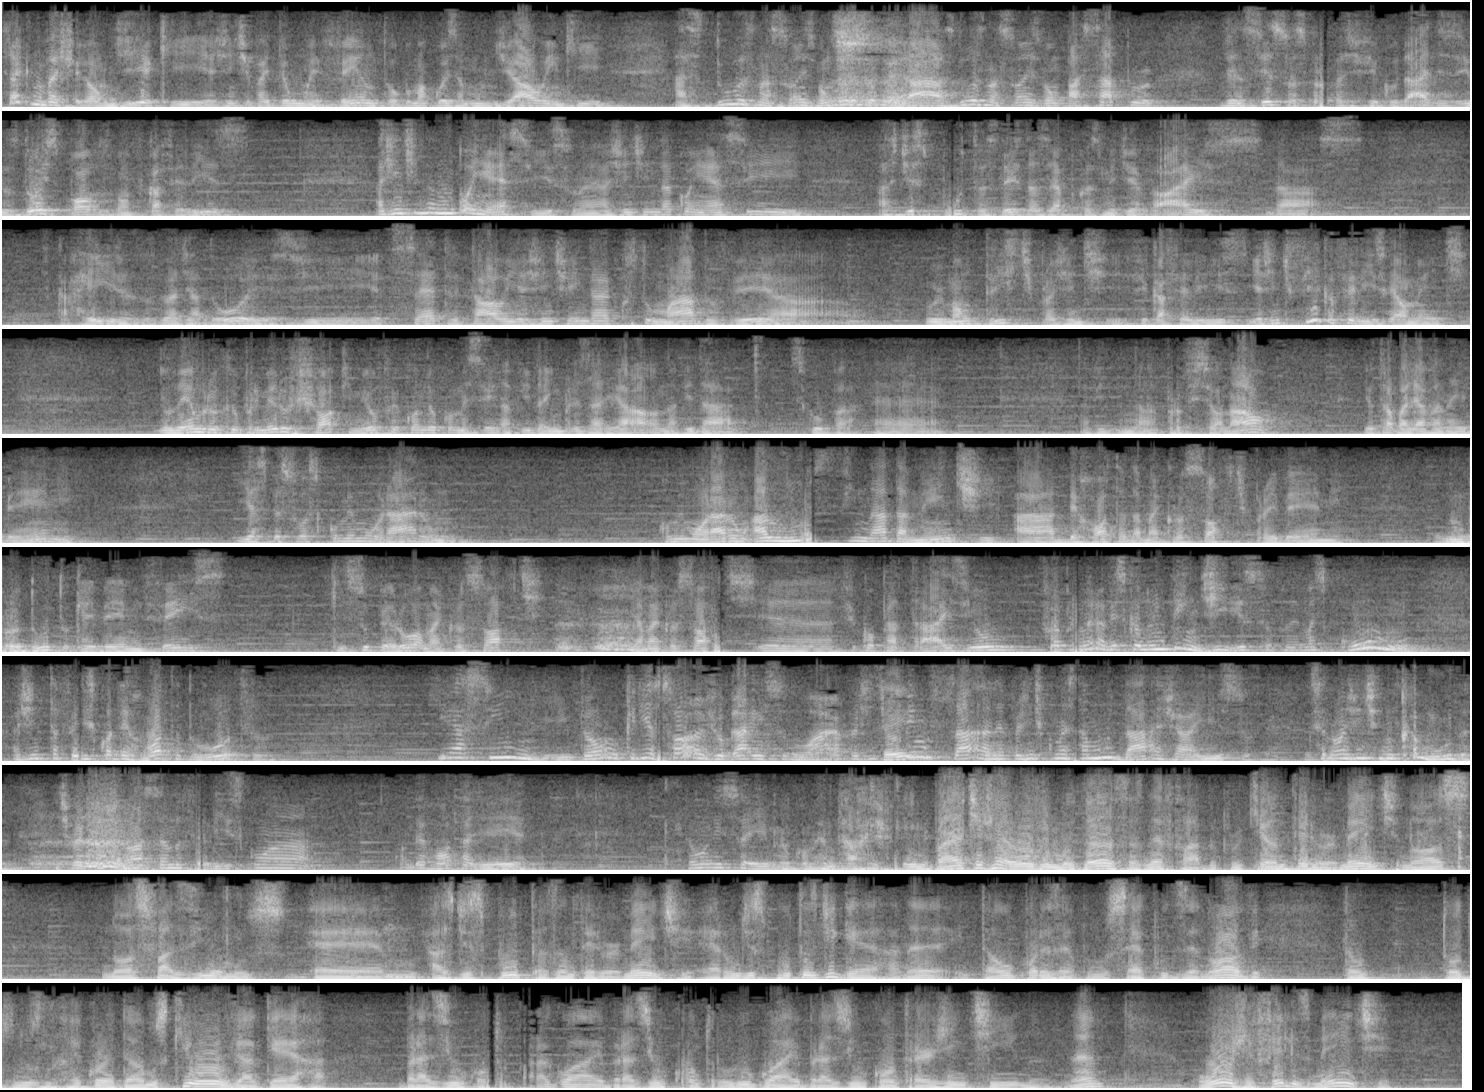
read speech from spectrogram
Será que não vai chegar um dia que a gente vai ter um evento, alguma coisa mundial em que as duas nações vão se superar, as duas nações vão passar por vencer suas próprias dificuldades e os dois povos vão ficar felizes? A gente ainda não conhece isso, né? A gente ainda conhece as disputas desde as épocas medievais, das carreiras dos gladiadores, de etc e tal, e a gente ainda é acostumado a ver a, o irmão triste para a gente ficar feliz. E a gente fica feliz realmente. Eu lembro que o primeiro choque meu foi quando eu comecei na vida empresarial, na vida, desculpa, é, na, vida, na profissional. Eu trabalhava na IBM e as pessoas comemoraram comemoraram alucinadamente a derrota da Microsoft para a IBM num produto que a IBM fez que superou a Microsoft e a Microsoft eh, ficou para trás e eu foi a primeira vez que eu não entendi isso. Eu falei mas como? A gente está feliz com a derrota do outro. Que é assim então eu queria só jogar isso no ar para a gente Sim. pensar né para a gente começar a mudar já isso. Senão a gente nunca muda. A gente vai continuar sendo feliz com a, com a derrota alheia. Então é isso aí o meu comentário. Em parte já houve mudanças né Fábio? Porque anteriormente nós nós fazíamos é, as disputas anteriormente eram disputas de guerra, né? Então, por exemplo, no século XIX, então todos nos recordamos que houve a guerra Brasil contra o Paraguai, Brasil contra o Uruguai, Brasil contra a Argentina, né? Hoje, felizmente,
